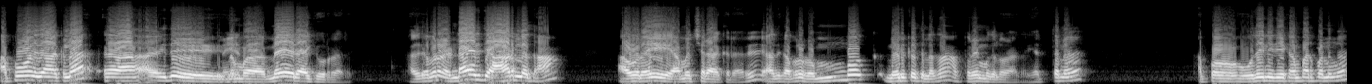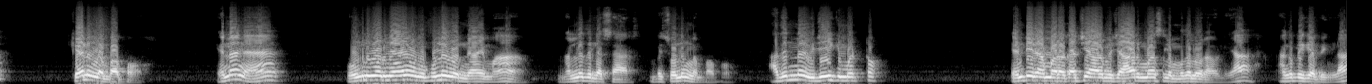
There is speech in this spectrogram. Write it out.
அப்போ இதாக்கல இது நம்ம மேயர் ஆக்கி விடுறாரு. அதுக்கப்புறம் ரெண்டாயிரத்தி ஆறுல தான் அவரை அமைச்சராக்குறாரு. அதுக்கப்புறம் ரொம்ப நெருக்கத்துல தான் துணை முதல்வர் எத்தனை? அப்போ உதயநிதியை கம்பேர் பண்ணுங்க. கேளுங்களேன் பார்ப்போம். என்னங்க? உங்களுக்கு ஒரு நியாயம் உங்க பிள்ளைக்கு ஒரு நியாயமா? நல்லது இல்லை சார் இப்ப சொல்லுங்களேன் பார்ப்போம். அது என்ன விஜய்க்கு மட்டும்? என் டி ராமாராவ் கட்சி ஆரம்பிச்சு ஆறு மாசத்துல முதல்வர் ஆகலையா? அங்க போய் கேட்பீங்களா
